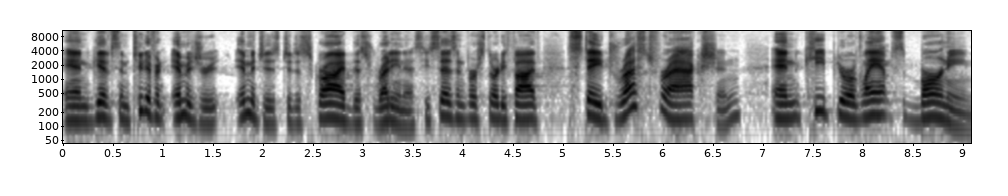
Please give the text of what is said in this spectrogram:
and gives them two different images to describe this readiness. He says in verse 35, Stay dressed for action and keep your lamps burning.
